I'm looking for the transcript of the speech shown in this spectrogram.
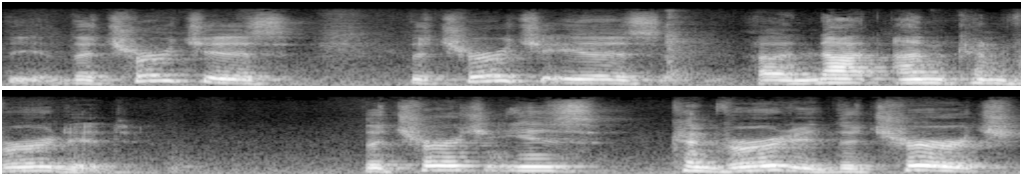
The, the church is the church is uh, not unconverted. The church is converted. The church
